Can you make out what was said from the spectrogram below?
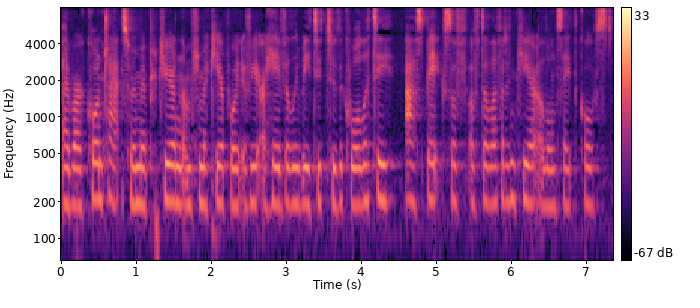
our contracts, when we're procuring them from a care point of view, are heavily weighted to the quality aspects of, of delivering care alongside the cost.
